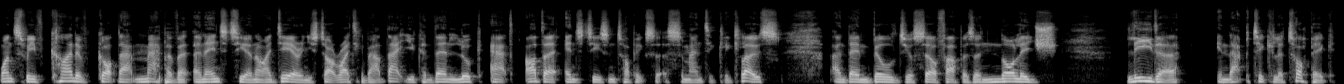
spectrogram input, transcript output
Once we've kind of got that map of an entity, an idea, and you start writing about that, you can then look at other entities and topics that are semantically close and then build yourself up as a knowledge leader in that particular topic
